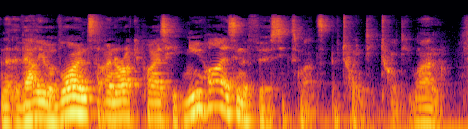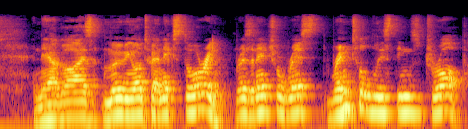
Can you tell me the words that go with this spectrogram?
and that the value of loans to owner-occupiers hit new highs in the first six months of 2021. And now, guys, moving on to our next story. Residential rest, rental listings drop.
